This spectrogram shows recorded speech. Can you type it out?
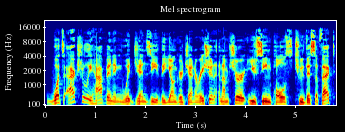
what's actually happening with Gen Z, the younger generation, and I'm sure you've seen polls to this effect,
